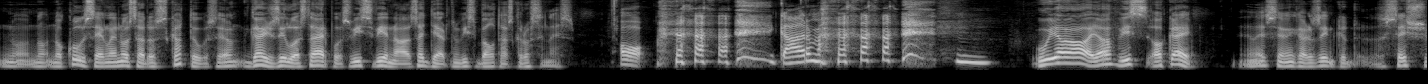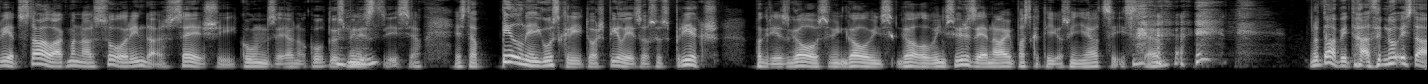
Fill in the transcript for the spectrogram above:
no, no, no kulisēm, lai nostātos skatuves. Ja? Gaiši zilos tērpos, visi vienā zaģērbti un visi baltās krosenēs. O, karma. U, jā, jā, viss ok. Es vienkārši zinu, ka sešas vietas tālāk manā sola rindā sēž šī kundze ja, no kultūras mm. -hmm. ministrijas. Ja. Es tā pilnīgi uzkrītoši pieliecos uz priekšu, pagriezu galvas, viņ, galvu viņas, galvu viņas virzienā un paskatījos viņa acīs. Ja. Nu, tā bija tāda, nu, tā,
